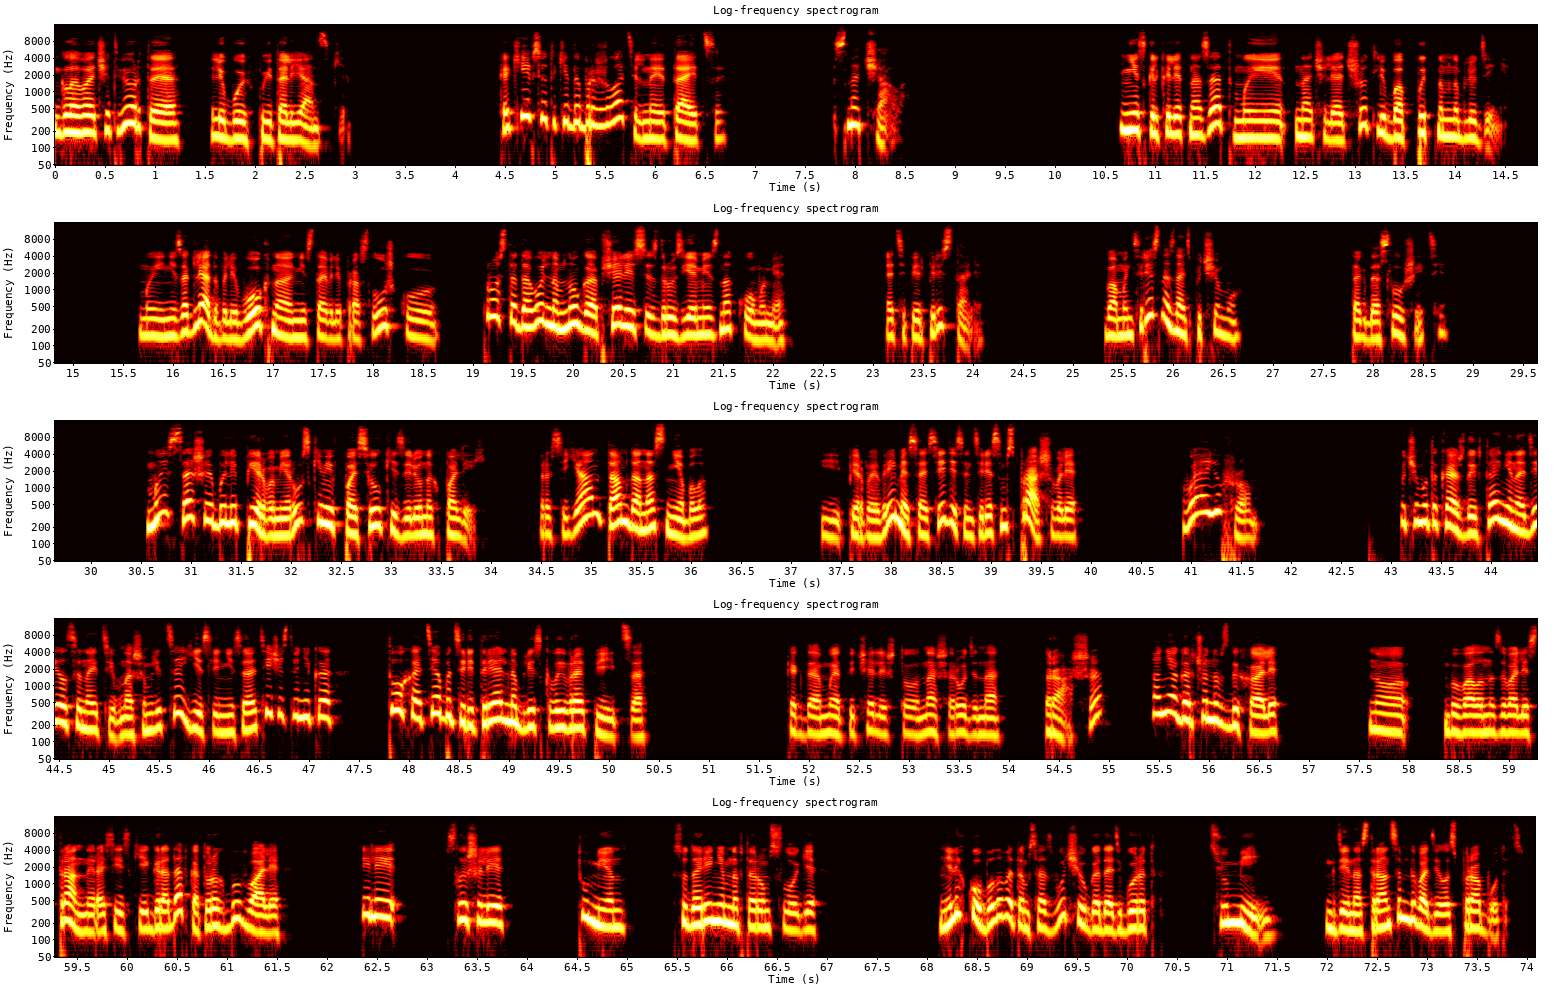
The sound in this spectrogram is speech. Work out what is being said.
Глава четвертая. Любовь по-итальянски. Какие все-таки доброжелательные тайцы. Сначала. Несколько лет назад мы начали отчет любопытным наблюдением. Мы не заглядывали в окна, не ставили прослушку, просто довольно много общались с друзьями и знакомыми, а теперь перестали. Вам интересно знать почему? Тогда слушайте. Мы с Сашей были первыми русскими в поселке Зеленых Полей. Россиян там до нас не было. И первое время соседи с интересом спрашивали «Where are you from?» Почему-то каждый втайне надеялся найти в нашем лице, если не соотечественника, то хотя бы территориально близкого европейца. Когда мы отвечали, что наша родина – Раша, они огорченно вздыхали. Но Бывало, называли странные российские города, в которых бывали. Или слышали «Тумен» с ударением на втором слоге. Нелегко было в этом созвучии угадать город Тюмень, где иностранцам доводилось поработать.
